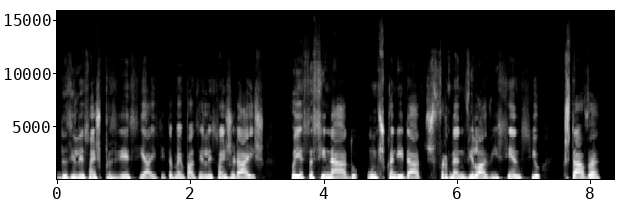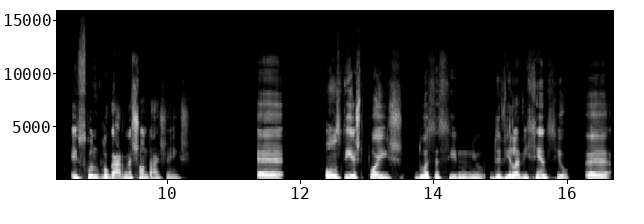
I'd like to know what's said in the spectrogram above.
das eleições presidenciais e também para as eleições gerais, foi assassinado um dos candidatos, Fernando Vicencio, que estava em segundo lugar nas sondagens. Uh, eh, 11 dias depois do assassínio de Vicencio, uh,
